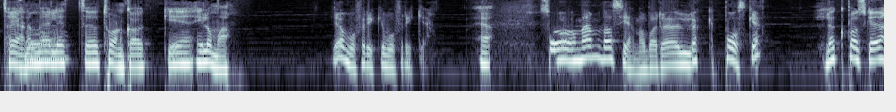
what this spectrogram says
ta gjerne med litt tårnkake i, i lomma. Ja, hvorfor ikke, hvorfor ikke. Ja. Så nei, da sier jeg nå bare løkk påske. Løkk påske!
